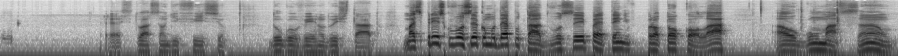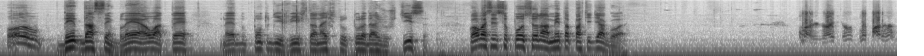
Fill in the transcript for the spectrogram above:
Pública. É situação difícil do governo do estado. Mas Prisco, você como deputado, você pretende protocolar alguma ação ou dentro da Assembleia ou até né, do ponto de vista na estrutura da Justiça? Qual vai ser seu posicionamento a partir de agora? Olha, nós estamos preparando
